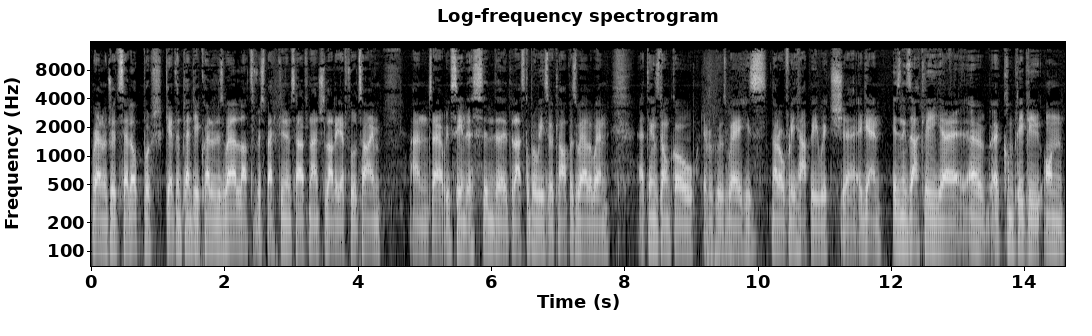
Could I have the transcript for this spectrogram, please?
Real Madrid set up, but gave them plenty of credit as well. Lots of respect in himself and Ancelotti at full time. And uh, we've seen this in the, the, last couple of weeks with Klopp as well. When uh, things don't go Liverpool's way, he's not overly happy, which uh, again isn't exactly uh, a, a completely un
